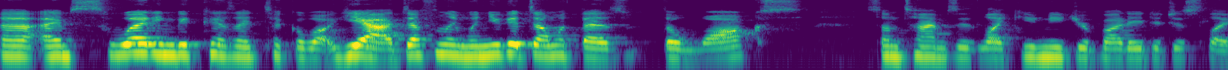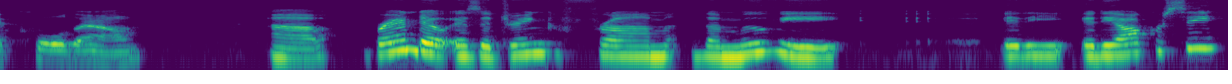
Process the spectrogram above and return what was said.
Uh, I'm sweating because I took a walk. Yeah, definitely. When you get done with those the walks, sometimes it's like you need your body to just like cool down. Uh, Brawndo is a drink from the movie Idi- Idiocracy.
